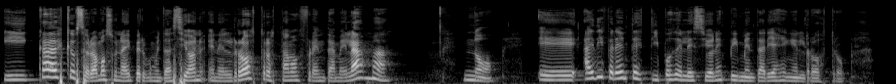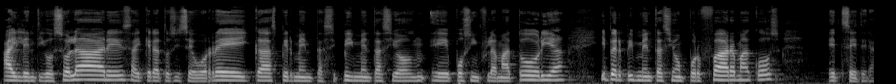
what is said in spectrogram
¿Y cada vez que observamos una hiperpigmentación en el rostro estamos frente a melasma? No. Eh, hay diferentes tipos de lesiones pigmentarias en el rostro. Hay lentigos solares, hay queratosis seborreicas, pigmentación eh, posinflamatoria, hiperpigmentación por fármacos, etc.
